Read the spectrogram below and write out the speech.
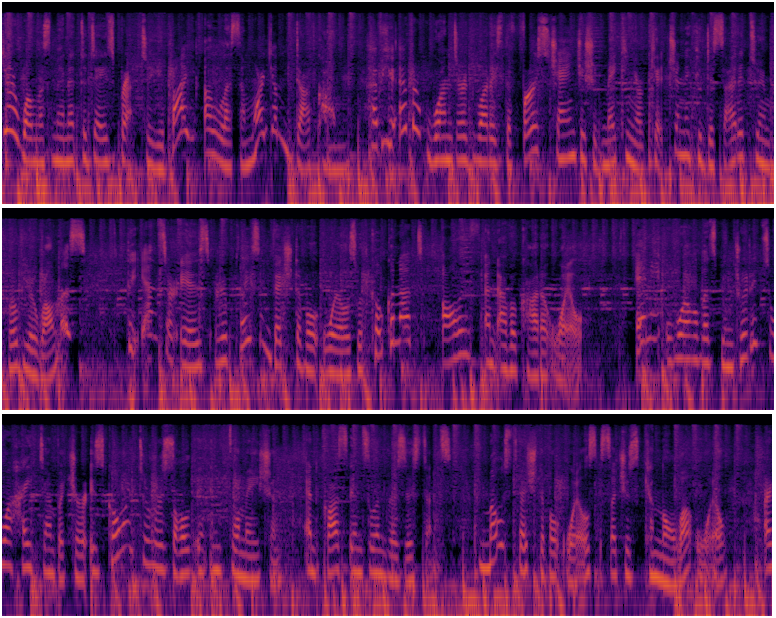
Your Wellness Minute today is brought to you by AlessaMorgan.com. Have you ever wondered what is the first change you should make in your kitchen if you decided to improve your wellness? The answer is replacing vegetable oils with coconut, olive, and avocado oil. Any oil that's been treated to a high temperature is going to result in inflammation and cause insulin resistance. Most vegetable oils, such as canola oil, are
